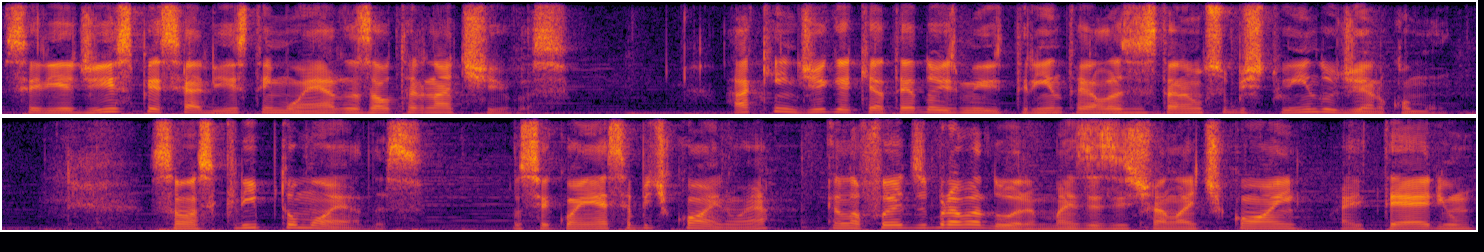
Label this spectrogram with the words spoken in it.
seria de especialista em moedas alternativas. Há quem diga que até 2030 elas estarão substituindo o dinheiro comum. São as criptomoedas. Você conhece a Bitcoin, não é? Ela foi a desbravadora, mas existe a Litecoin, a Ethereum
